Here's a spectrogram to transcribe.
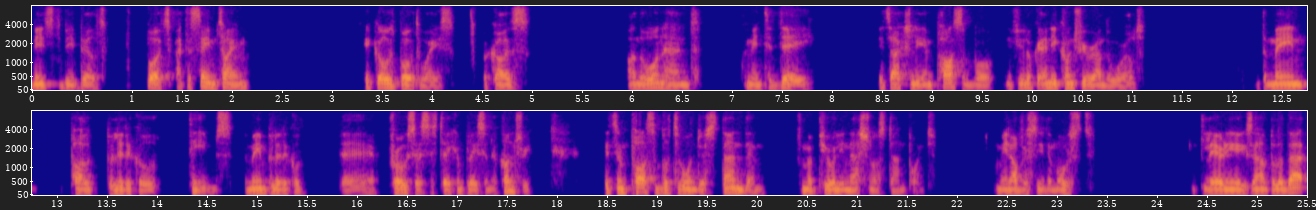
needs to be built. But at the same time, it goes both ways because on the one hand, I mean, today, it's actually impossible. If you look at any country around the world, the main pol- political themes, the main political uh, processes taking place in a country, it's impossible to understand them from a purely national standpoint. I mean, obviously, the most glaring example of that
